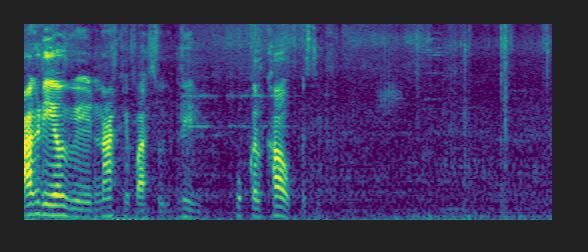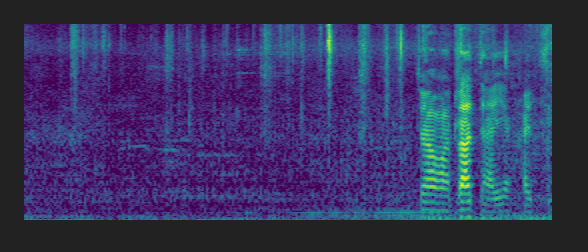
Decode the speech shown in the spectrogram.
આગળ હવે નાખે પાછું ઉકલ ખાઓ પછી. જવા રાધા અહીંયા ખાય છે.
